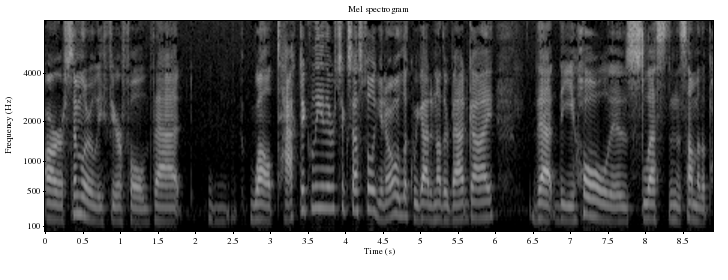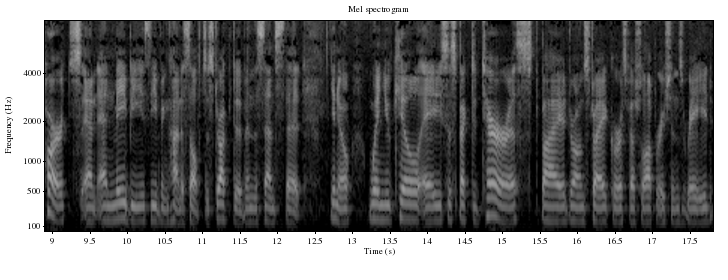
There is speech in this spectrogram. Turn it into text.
are similarly fearful that while tactically they're successful, you know, look, we got another bad guy, that the whole is less than the sum of the parts, and, and maybe is even kind of self destructive in the sense that, you know, when you kill a suspected terrorist by a drone strike or a special operations raid,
